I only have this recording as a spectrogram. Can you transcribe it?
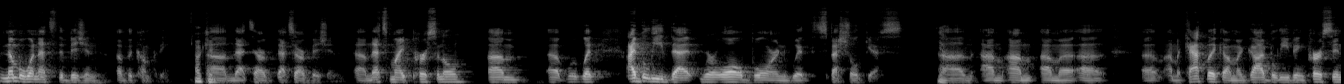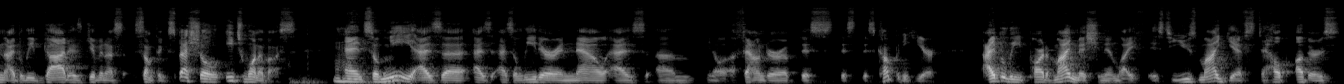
Number one, that's the vision of the company. Okay, um, that's our that's our vision. Um, that's my personal. Um, uh, what I believe that we're all born with special gifts. Yeah. Um, I'm I'm I'm a, a, I'm a Catholic. I'm a God believing person. I believe God has given us something special, each one of us. Mm-hmm. And so, me as a as as a leader, and now as um, you know a founder of this this this company here, I believe part of my mission in life is to use my gifts to help others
